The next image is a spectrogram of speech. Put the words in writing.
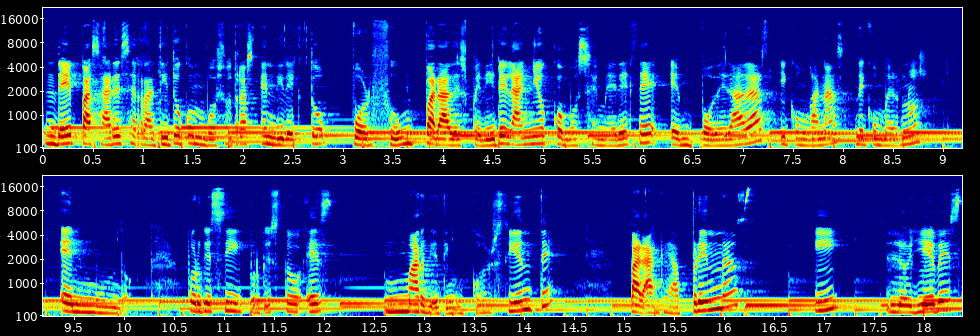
de pasar ese ratito con vosotras en directo por Zoom para despedir el año como se merece, empoderadas y con ganas de comernos el mundo. Porque sí, porque esto es marketing consciente para que aprendas y lo lleves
